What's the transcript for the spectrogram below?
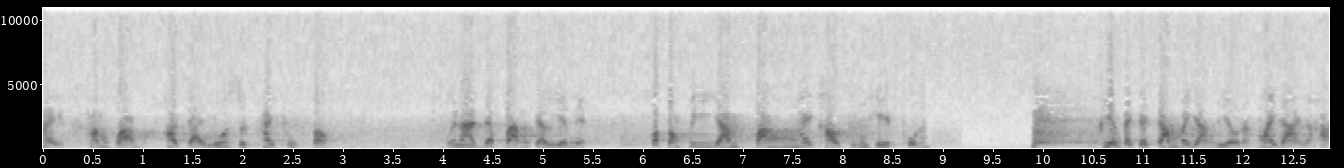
ให้ทำความเข้าใจรู้สึกให้ถูกต้อง เวลาจะฟังจะเรียนเนี่ย ก็ต้องพยายามฟังให้เข้าถึงเหตุผล เพียงแต่จะจำไปอย่างเดียวนะ่ะ ไม่ได้นะคะ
